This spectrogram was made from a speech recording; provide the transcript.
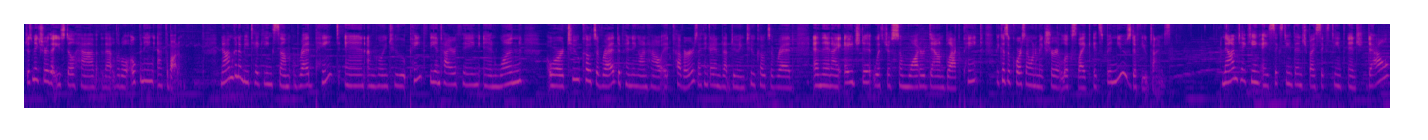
Just make sure that you still have that little opening at the bottom. Now I'm going to be taking some red paint and I'm going to paint the entire thing in one or two coats of red depending on how it covers. I think I ended up doing two coats of red and then I aged it with just some watered down black paint because of course I want to make sure it looks like it's been used a few times. Now I'm taking a 16th inch by 16th inch dowel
